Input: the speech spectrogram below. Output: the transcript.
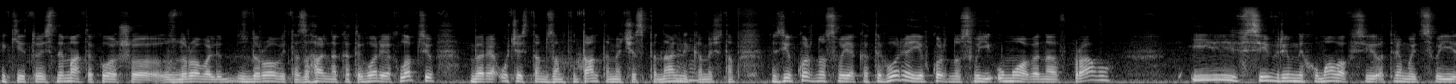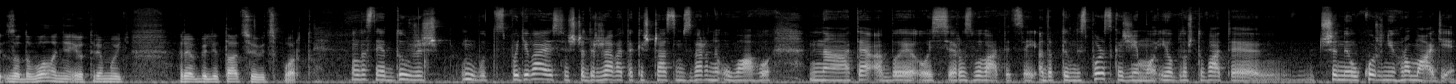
які тобто нема такого, що здорова здоровий та загальна категорія хлопців бере участь там з ампутантами чи спинальниками. Чи там тобто є в кожного своя категорія, є в кожного свої умови на вправу. І всі в рівних умовах всі отримують свої задоволення і отримують реабілітацію від спорту. Власне, я дуже ну, сподіваюся, що держава таки з часом зверне увагу на те, аби ось розвивати цей адаптивний спорт, скажімо, і облаштувати чи не у кожній громаді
